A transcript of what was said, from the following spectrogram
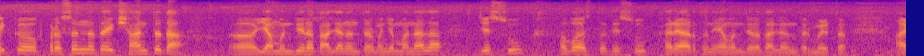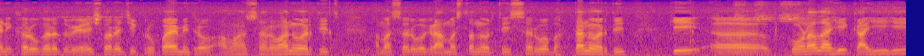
एक प्रसन्नता एक शांतता या मंदिरात आल्यानंतर म्हणजे मनाला जे सुख हवं असतं ते सुख खऱ्या अर्थाने या मंदिरात आल्यानंतर मिळतं. आणि खरोखरच वेळेश्वराची कृपा आहे मित्र आम्हा सर्वांवरतीच आम्हा सर्व ग्रामस्थांवरती सर्व भक्तांवरती. की कोणालाही काहीही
